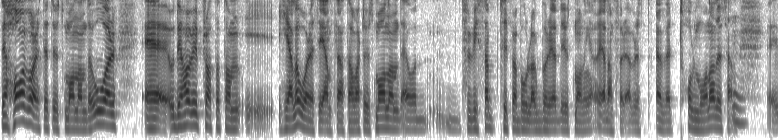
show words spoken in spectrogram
det har varit ett utmanande år. Eh, och det har vi pratat om i hela året, egentligen, att det har varit utmanande. Och för vissa typer av bolag började utmaningarna redan för över, över 12 månader sen. Mm. Eh,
